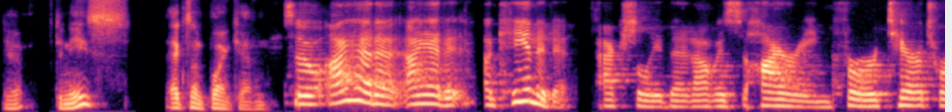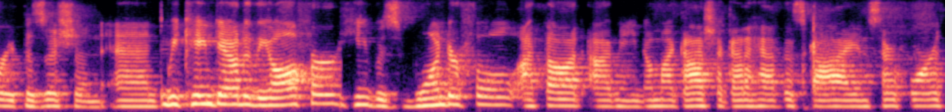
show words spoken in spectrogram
Yeah. Denise, Excellent point, Kevin. So I had a I had a, a, candidate actually that I was hiring for a territory position, and we came down to the offer. He was wonderful. I thought, I mean, oh my gosh, I got to have this guy and so forth.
